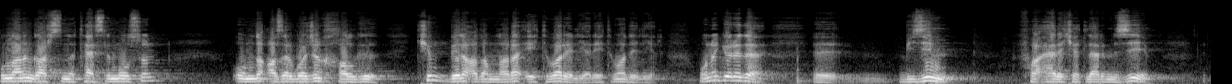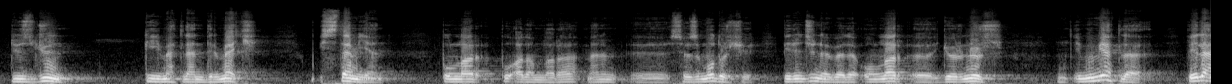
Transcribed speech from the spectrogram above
bunların qarşısında təslim olsun, onda Azərbaycan xalqı kim belə adamlara etibar eləyər, etimad eləyər. Ona görə də e, bizim hərəkətlərimizi düzgün qiymətləndirmək istəməyən bunlar bu adamlara mənim e, sözüm odur ki, birinci növbədə onlar e, görünür ümumiyyətlə belə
